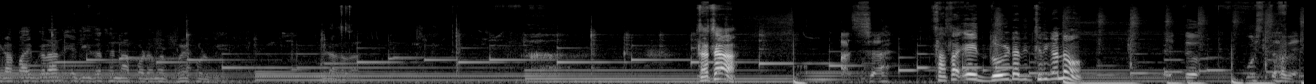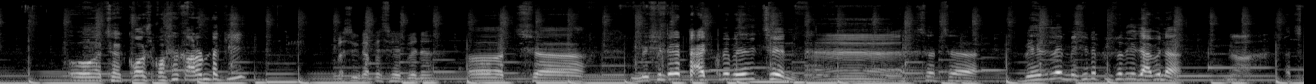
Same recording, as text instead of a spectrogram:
এরা পাইপ গেলান এদিকে যাতে না পড়ে আমার ভয়ে পড়বে। এরা গেলান চাচা! আচ্ছা। চাচা এই দইটা দিচ্ছেন কেন? এই তো কষতে হবে। ও আচ্ছা কষ কষার কারণটা কি? বেশিটা পেছে হেঁটবে না। আচ্ছা মেশিনটাকে টাইট করে বেঁধে দিচ্ছেন? হ্যাঁ। আচ্ছা আচ্ছা। বেঁধে দিলে মেশিনটা পিছন দিকে যাবে না? না। আচ্ছা।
